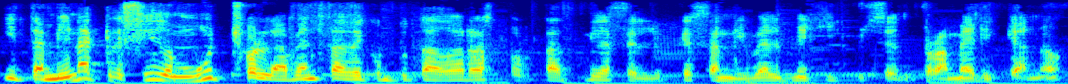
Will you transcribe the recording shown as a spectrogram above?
y también ha crecido mucho la venta de computadoras portátiles en lo que es a nivel México y Centroamérica, ¿no?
